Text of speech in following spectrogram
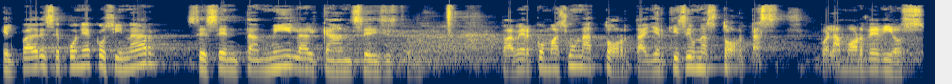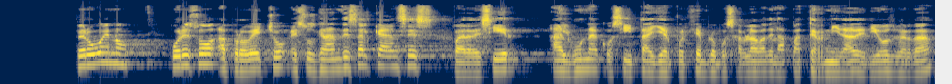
El padre se pone a cocinar, 60 mil alcance, dices tú para ver cómo hace una torta. Ayer quise unas tortas, por el amor de Dios. Pero bueno, por eso aprovecho esos grandes alcances para decir alguna cosita. Ayer, por ejemplo, pues hablaba de la paternidad de Dios, ¿verdad?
